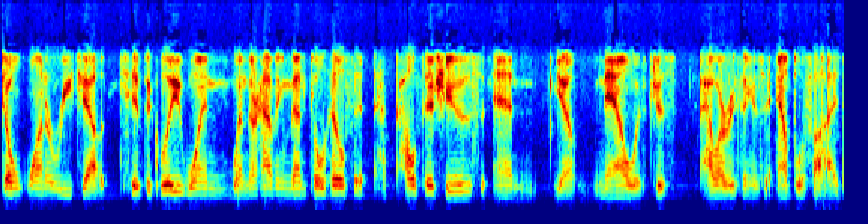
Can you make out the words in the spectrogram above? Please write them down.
don't want to reach out typically when when they're having mental health health issues, and you know now with just how everything is amplified.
